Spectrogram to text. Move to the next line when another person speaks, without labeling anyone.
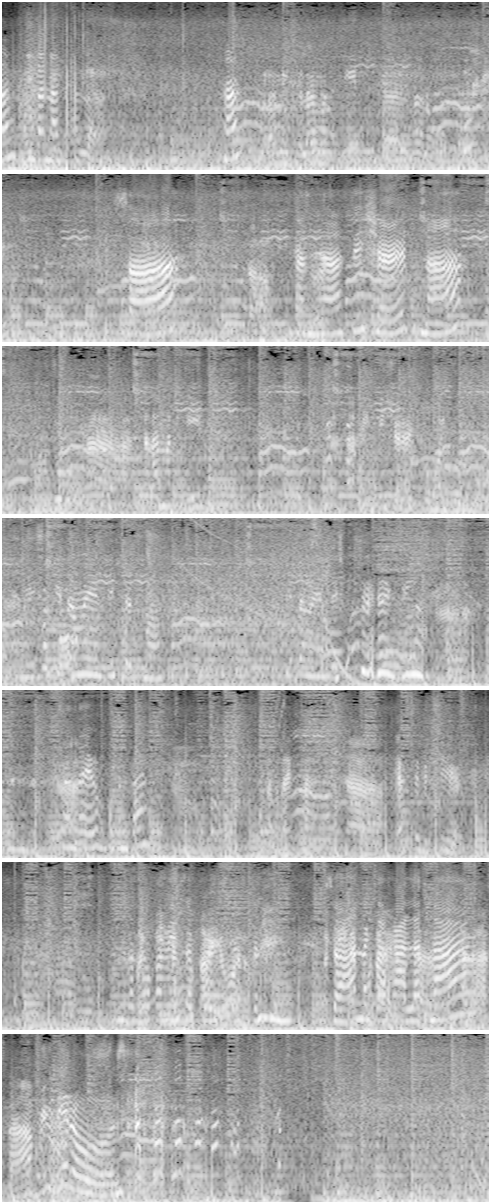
Saan punta natin? Ha?
Maraming salamat Kit kay Mano Dobby
Sa
sa
kanya t-shirt na
na salamat Kit sa aking t-shirt may kung
Pakita mo yung t-shirt mo. Kita mo yung t-shirt. Saan tayo punta?
Saan tayo pa? Sa exhibit
Punta daw kami sa
tayo, ano? sa
na?
Nagkakalat na
Virus.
